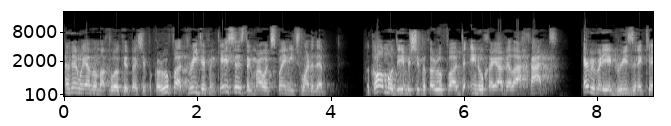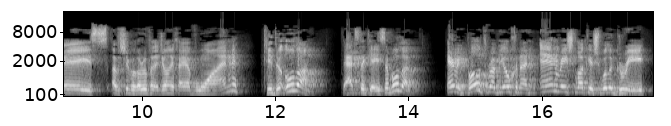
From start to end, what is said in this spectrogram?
And then we have a machloket by Shiva Charufa. Three different cases. The Gemara will explain each one of them. Everybody agrees in a case of Shiva Charufa that you only have one. Kida'ula. That's the case of Ula. Every, both Rabbi Yochanan and Reish Lakish will agree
